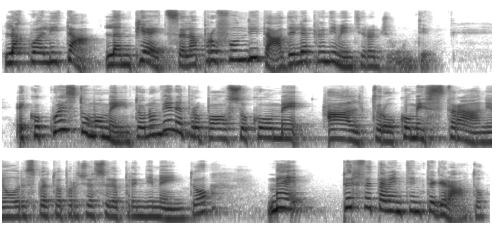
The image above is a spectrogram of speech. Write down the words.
la qualità, l'ampiezza e la profondità degli apprendimenti raggiunti. Ecco, questo momento non viene proposto come altro, come estraneo rispetto al processo di apprendimento, ma è perfettamente integrato.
